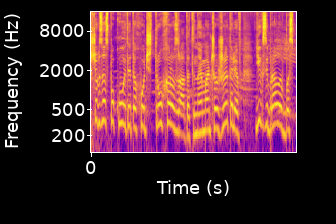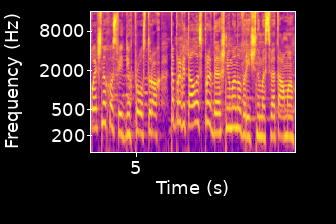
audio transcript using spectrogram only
Щоб заспокоїти та хоч трохи розрадити найменших жителів, їх зібрали в безпечних освітніх просторах та привітали з прийдешніми новорічними святами.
